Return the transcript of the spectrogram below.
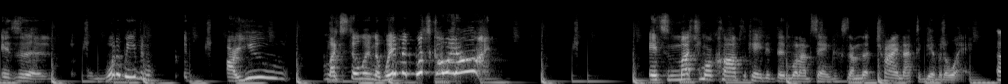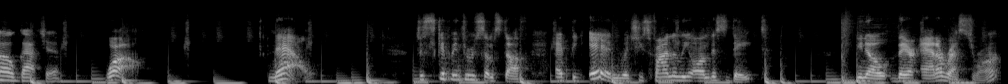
Is it, what do we even, are you like still into women? What's going on? It's much more complicated than what I'm saying because I'm not trying not to give it away. Oh, gotcha. Wow. Now, just skipping through some stuff, at the end, when she's finally on this date, you know, they're at a restaurant,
